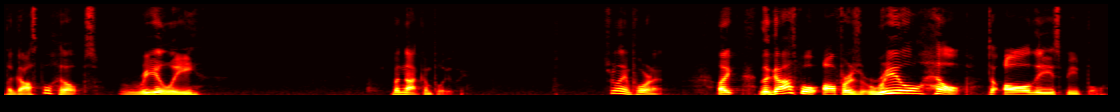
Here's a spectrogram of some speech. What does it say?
The gospel helps really, but not completely. It's really important. Like, the gospel offers real help to all these people.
